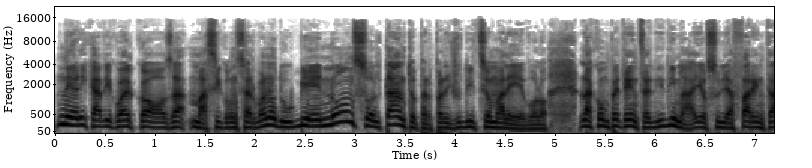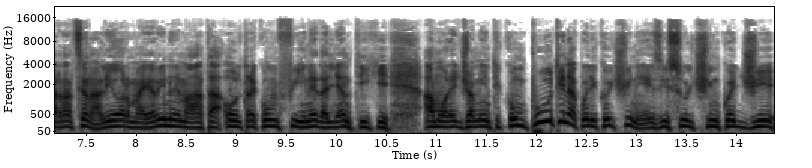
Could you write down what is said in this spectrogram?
ne ricavi qualcosa, ma si conservano dubbi e non soltanto per pregiudizio malevolo. La competenza di Di Maio sugli affari internazionali è ormai rinomata oltre confine dagli antichi amoreggiamenti con Putin a quelli coi cinesi sul 5G,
